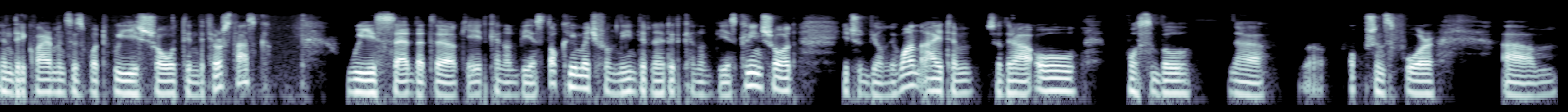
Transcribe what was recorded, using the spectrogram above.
and the requirements is what we showed in the first task. We said that, uh, okay, it cannot be a stock image from the internet, it cannot be a screenshot, it should be only one item. So there are all possible uh, options for um,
